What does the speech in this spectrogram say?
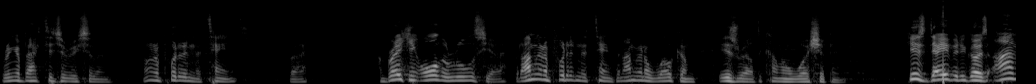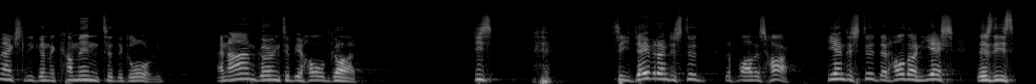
bring it back to Jerusalem. I'm going to put it in a tent, right? I'm breaking all the rules here, but I'm going to put it in a tent and I'm going to welcome Israel to come and worship him. Here's David who goes, I'm actually going to come into the glory and I'm going to behold God. He's, see, David understood the Father's heart. He understood that, hold on, yes, there's these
